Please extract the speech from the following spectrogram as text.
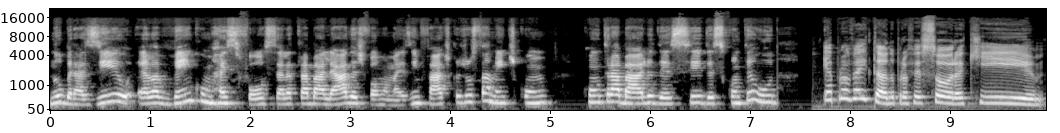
no Brasil, ela vem com mais força, ela é trabalhada de forma mais enfática, justamente com, com o trabalho desse, desse conteúdo. E aproveitando, professora, que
